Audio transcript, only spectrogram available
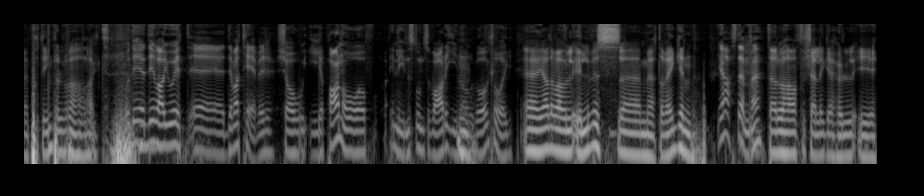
med proteinpulver har lagt. Og det, det var jo et eh, Det var TV-show i Japan Og en liten stund så var det i Mm. Norge også, tror jeg Eh, ja, det var vel Ylves eh, møter veggen, Ja, stemmer der du har forskjellige hull i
